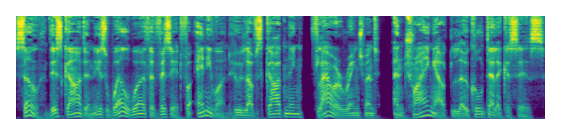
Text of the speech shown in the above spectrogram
So, this garden is well worth a visit for anyone who loves gardening, flower arrangement, and trying out local delicacies.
